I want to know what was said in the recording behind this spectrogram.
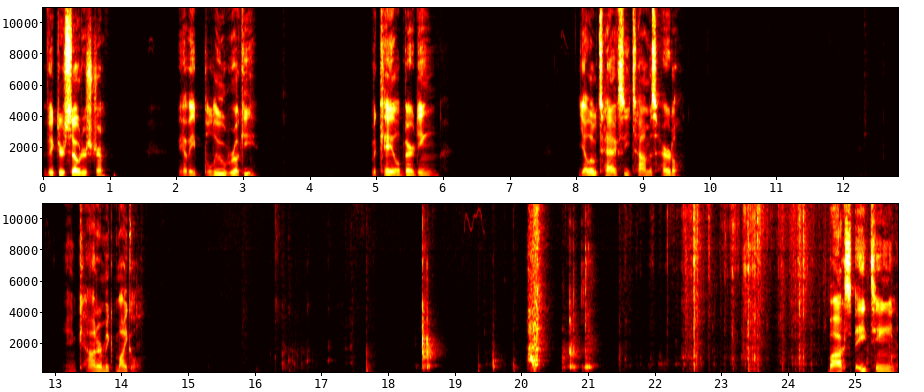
Victor Soderstrom. We have a blue rookie, Mikhail Berdin. Yellow Taxi, Thomas Hurdle. And Connor McMichael. Box 18.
